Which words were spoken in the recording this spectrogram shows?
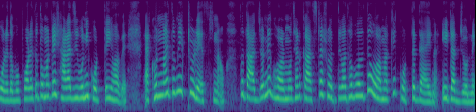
করে দেবো। পরে তো তোমাকে সারা জীবনই করতেই হবে। এখন নয়, তুমি একটু রেস্ট নাও। তো তার জন্যে ঘর মোছার কাজটা সত্যি কথা বলতে ও আমাকে করতে দেয় না এইটার জন্যে।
